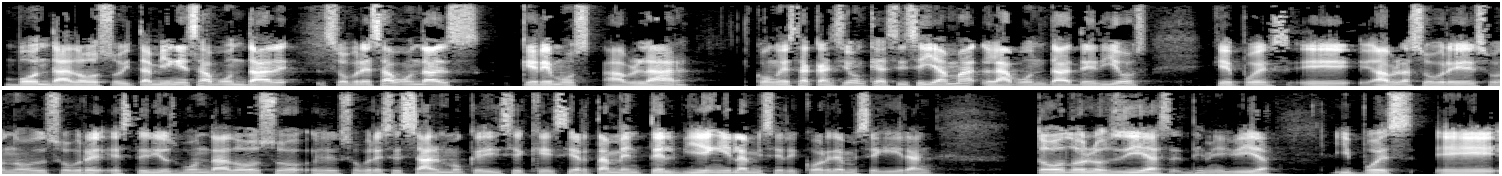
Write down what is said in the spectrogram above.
bondadoso. Y también esa bondad, sobre esa bondad queremos hablar con esta canción que así se llama La bondad de Dios que pues eh, habla sobre eso, ¿no? Sobre este Dios bondadoso, eh, sobre ese salmo que dice que ciertamente el bien y la misericordia me seguirán todos los días de mi vida. Y pues eh,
